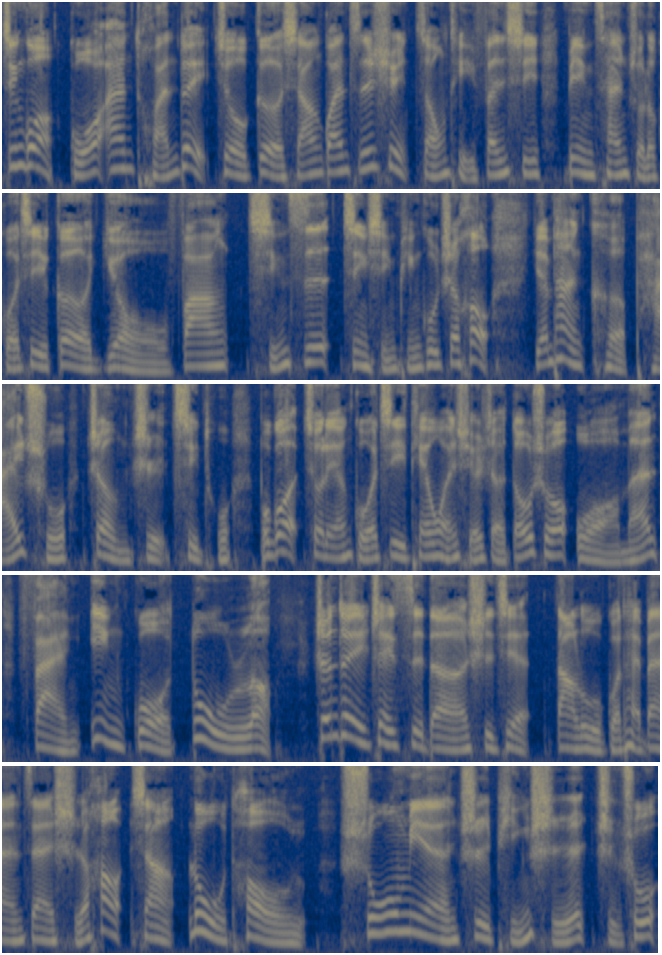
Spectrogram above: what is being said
经过国国安团队。就各相关资讯总体分析，并参照了国际各友方情资进行评估之后，研判可排除政治企图。不过，就连国际天文学者都说，我们反应过度了。针对这次的事件，大陆国台办在十号向路透书面致评时指出。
